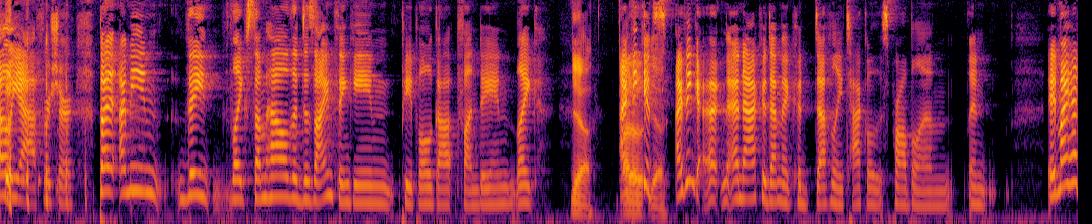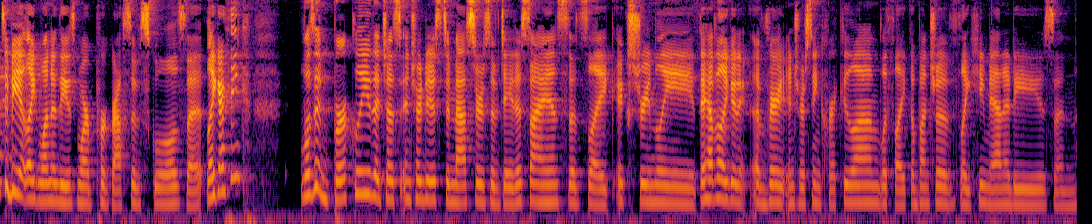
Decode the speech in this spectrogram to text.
oh yeah, for sure. But I mean, they like somehow the design thinking people got funding. Like yeah. I, think it's yeah. I think an academic could definitely tackle this problem and it might have to be at like one of these more progressive schools that like I think was it Berkeley that just introduced a masters of data science that's like extremely they have like a, a very interesting curriculum with like a bunch of like humanities and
